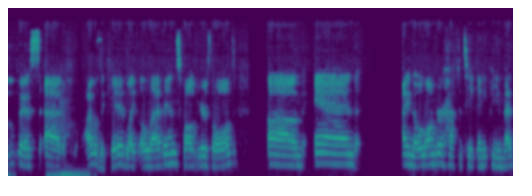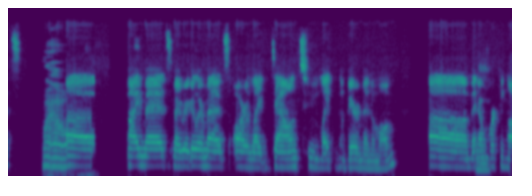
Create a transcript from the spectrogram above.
lupus at I was a kid, like 11, 12 years old, um, and I no longer have to take any pain meds. Wow. Uh, my meds, my regular meds are like down to like the bare minimum. Um, and mm. I'm working on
